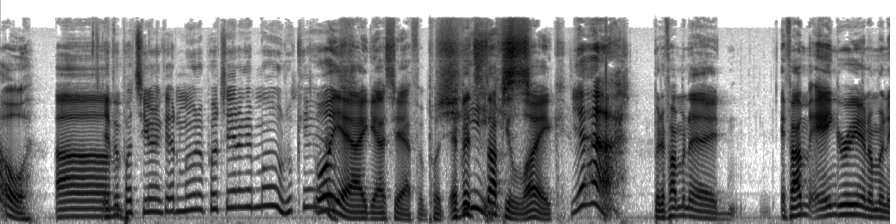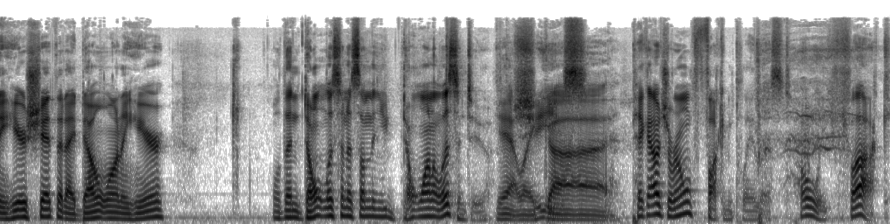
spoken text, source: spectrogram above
don't know. Um, if it puts you in a good mood, it puts you in a good mood. Who cares? well, yeah, I guess, yeah, if it puts, if it's stuff you Jeez. like. Yeah. But if I'm gonna, if I'm angry and I'm gonna hear shit that I don't want to hear, Well, then don't listen to something you don't want to listen to. yeah, like, Jeez. uh, pick out your own fucking playlist. Holy fuck.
